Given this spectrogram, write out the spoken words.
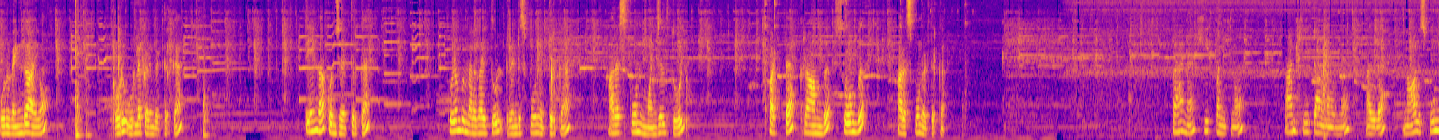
ஒரு வெங்காயம் ஒரு உருளைக்கிழங்கு எடுத்திருக்கேன். தேங்காய் கொஞ்சம் எடுத்திருக்கேன். குழம்பு மிளகாய் தூள் ரெண்டு ஸ்பூன் எடுத்திருக்கேன். அரை ஸ்பூன் மஞ்சள் தூள். பட்டை கிராம்பு சோம்பு அரை ஸ்பூன் எடுத்திருக்கேன். பேனை ஹீட் பண்ணிக்கணும். பேன் ஹீட் ஆன உடனே அதில் நாலு ஸ்பூன்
